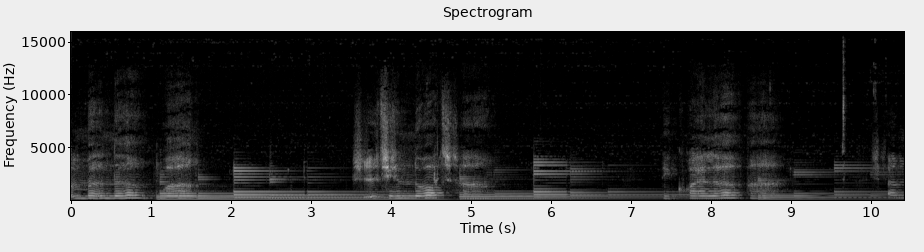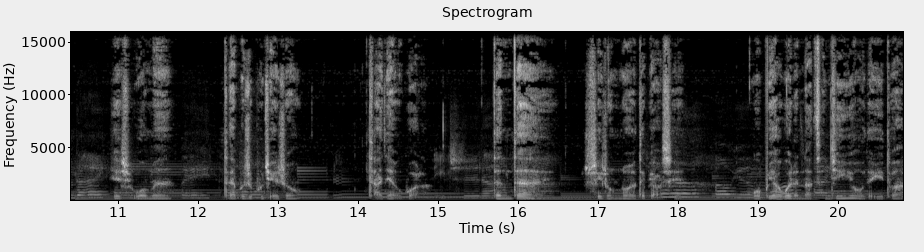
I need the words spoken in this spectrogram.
怎么能忘？时间多长？你快乐吗？也许我们在不知不觉中擦肩而过了。等待是一种懦弱的表现。我不要为了那曾经拥有的一段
